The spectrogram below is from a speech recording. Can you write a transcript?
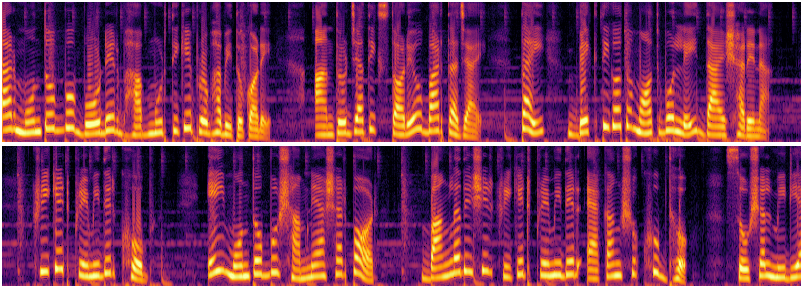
তার মন্তব্য বোর্ডের ভাবমূর্তিকে প্রভাবিত করে। আন্তর্জাতিক স্তরেও বার্তা যায়। তাই ব্যক্তিগত মত বললেই দায় সারে না। ক্রিকেট প্রেমীদের ক্ষোভ। এই মন্তব্য সামনে আসার পর বাংলাদেশের ক্রিকেট প্রেমীদের একাংশ ক্ষুব্ধ। সোশ্যাল মিডিয়ায়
